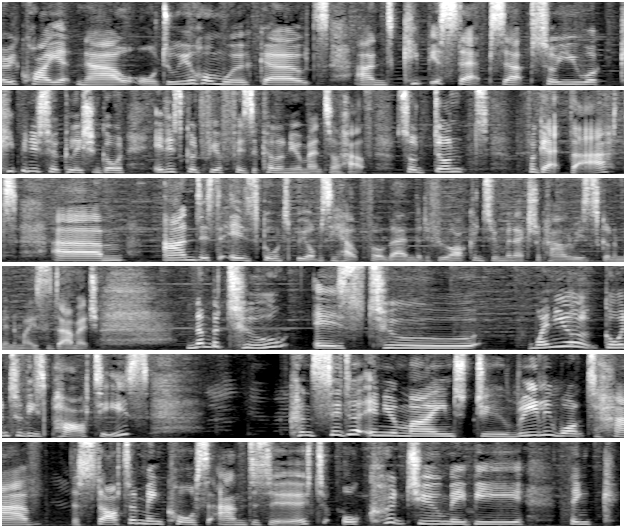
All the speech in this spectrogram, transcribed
very quiet now, or do your home workouts and keep your steps up so you are keeping your circulation going. It is good for your physical and your mental health. So don't forget that. Um, and it is going to be obviously helpful then that if you are consuming extra calories, it's going to minimize the damage. Number two is to, when you're going to these parties, consider in your mind do you really want to have the starter, main course, and dessert? Or could you maybe think,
